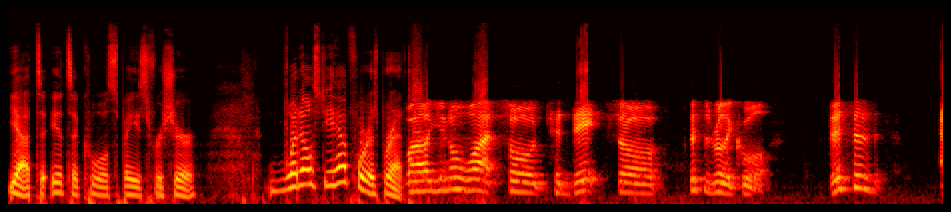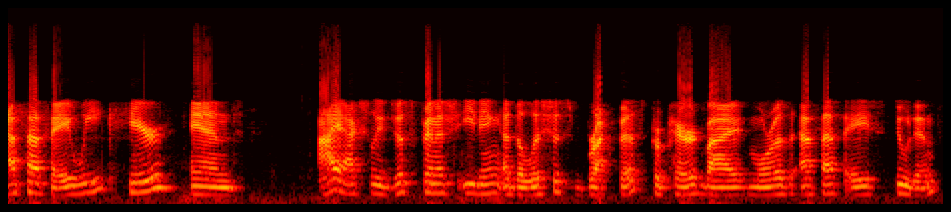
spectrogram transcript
yeah, it's a, it's a cool space for sure. What else do you have for us, Brent? Well, you know what? So today, so this is really cool. This is FFA week here, and I actually just finished eating a delicious breakfast prepared by Mora's FFA students.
